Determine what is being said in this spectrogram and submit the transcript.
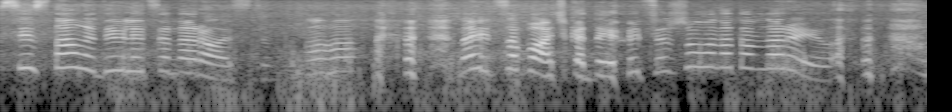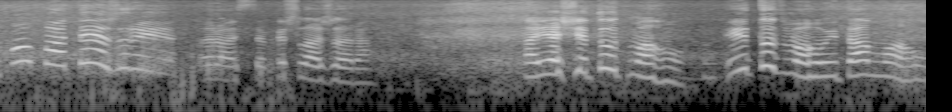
Всі стали, дивляться на Растю. Ага. Навіть собачка дивиться, що вона там нарила. Опа, теж риє. Растя, пішла жара. А я ще тут можу. І тут можу, і там можу.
